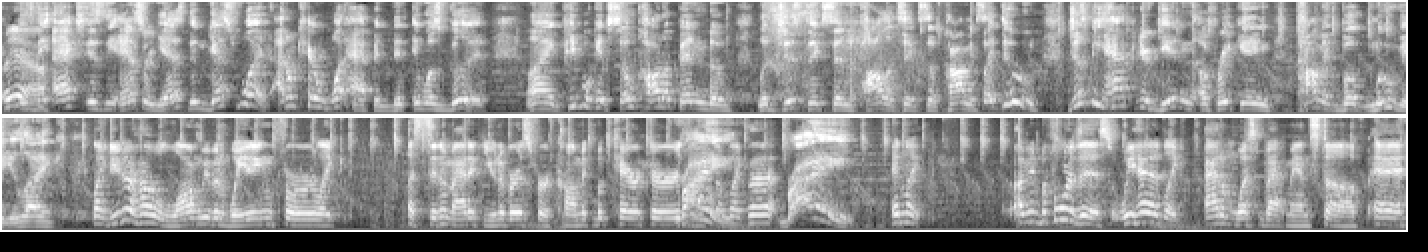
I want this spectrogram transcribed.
Oh, yeah. Is the act is the answer yes? Then guess what? I don't care what happened. It, it was good. Like people get so caught up in the logistics and the politics of comics. Like, dude, just be happy you're getting a freaking comic book movie. Like, Like, do you know how long we've been waiting for like a cinematic universe for comic book characters and stuff like that? right? And like, I mean, before this, we had like Adam West Batman stuff, and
